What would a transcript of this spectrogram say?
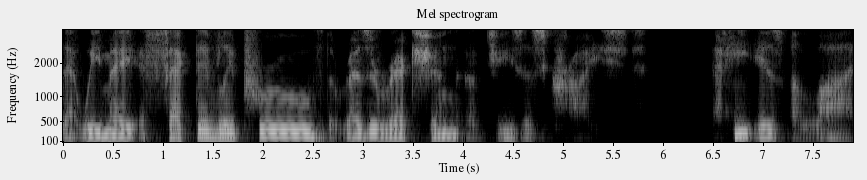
that we may effectively prove the resurrection of Jesus Christ, he is alive.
